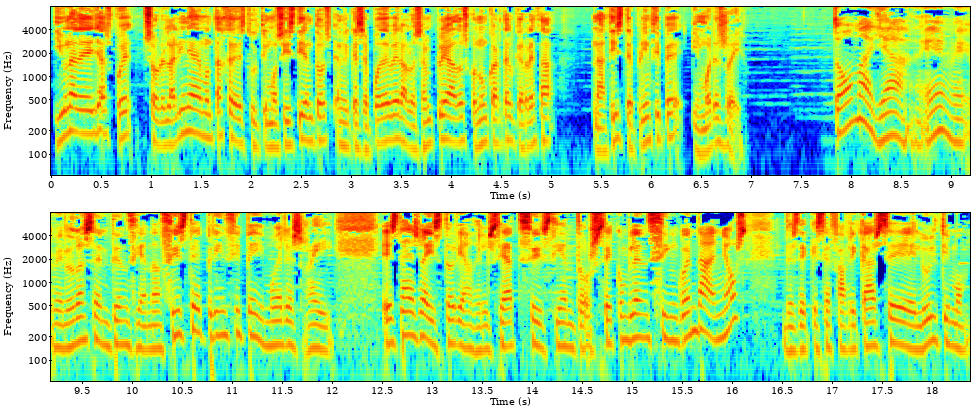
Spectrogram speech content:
Y una de ellas fue sobre la línea de montaje de este último 600, en el que se puede ver a los empleados con un cartel que reza Naciste príncipe y mueres rey. Toma ya, eh, menuda sentencia. Naciste príncipe y mueres rey. Esta es la historia del SEAT 600. Se cumplen 50 años desde que se fabricase el último.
